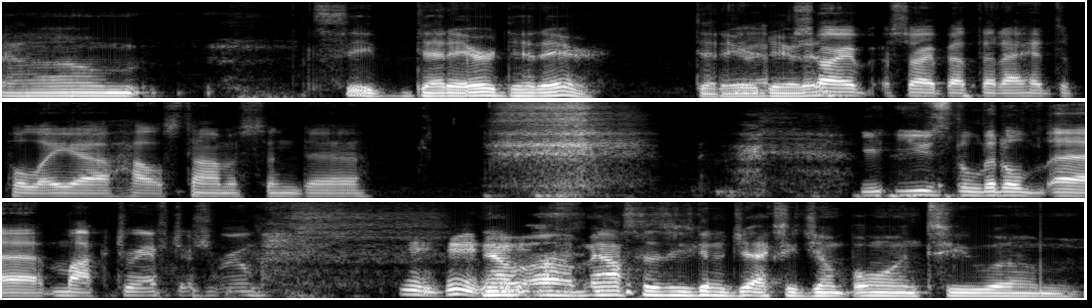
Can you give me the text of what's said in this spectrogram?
Um, let's see. Dead air, dead air, dead air, Yeah, dead air. sorry, sorry about that. I had to pull a uh, Hollis Thomas and uh, use the little uh, mock drafters room. Now, uh, Mouse says he's going to actually jump on to um,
